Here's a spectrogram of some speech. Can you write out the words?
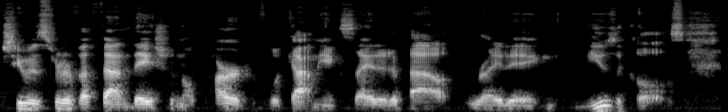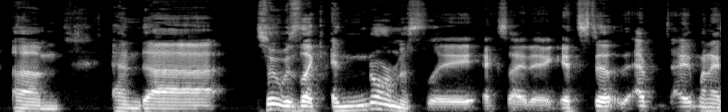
she was sort of a foundational part of what got me excited about writing musicals. Um, and uh, so it was like enormously exciting. It's still I, when I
